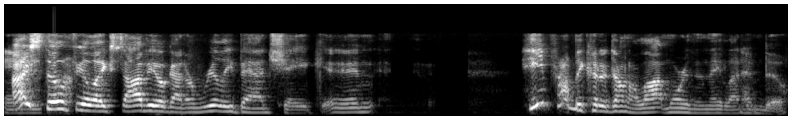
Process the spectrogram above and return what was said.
And I still feel like Savio got a really bad shake, and he probably could have done a lot more than they let him do.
